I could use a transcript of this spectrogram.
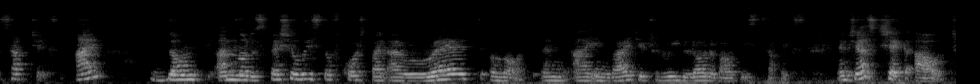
subjects. I don't, I'm not a specialist, of course, but I read a lot and I invite you to read a lot about these topics and just check out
